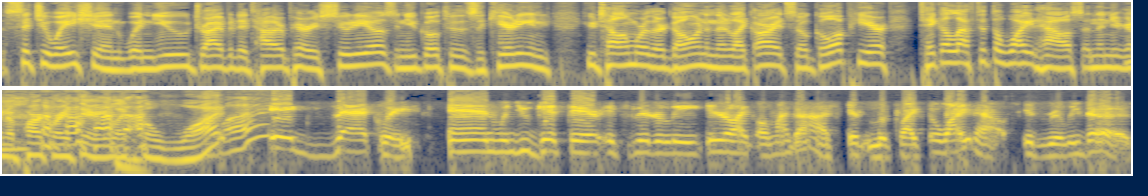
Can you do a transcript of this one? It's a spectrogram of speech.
situation when you drive into Tyler Perry Studios and you go through the security and you tell them where they're going and they're like, "All right, so go up here, take a left at the White House, and then you're going to park right there." You're like, "The what?" What? Exactly. And when you get there, it's literally, you're like, oh my gosh, it looks like the White House. It really does.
